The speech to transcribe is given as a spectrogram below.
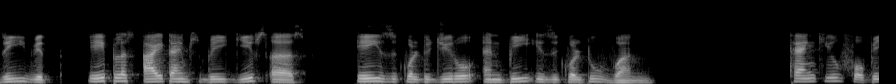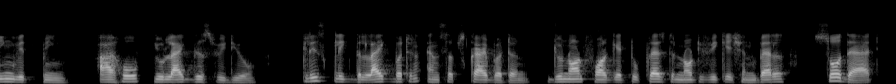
z with a plus i times b gives us a is equal to 0 and b is equal to 1. Thank you for being with me. I hope you like this video. Please click the like button and subscribe button. Do not forget to press the notification bell so that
